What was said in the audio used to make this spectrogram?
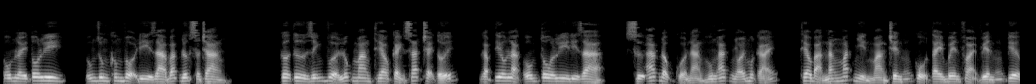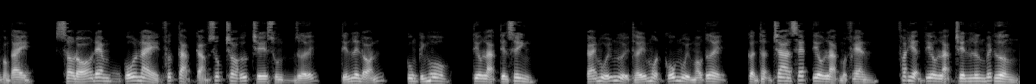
Ôm lấy tô ly ung dung không vội đi ra bắc đức sơn trang. Cơ tư dĩnh vừa lúc mang theo cảnh sát chạy tới, gặp tiêu lạc ôm tô ly đi ra, sự ác độc của nàng hung ác nhói một cái, theo bản năng mắt nhìn mang trên cổ tay bên phải viên kia vòng tay, sau đó đem cỗ này phức tạp cảm xúc cho ức chế xuống dưới, tiến lên đón, cung kính hô, tiêu lạc tiên sinh. Cái mũi người thấy một cỗ mùi máu tươi, cẩn thận tra xét tiêu lạc một phen, phát hiện tiêu lạc trên lưng vết thương,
